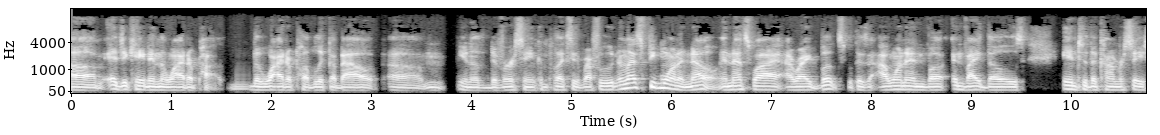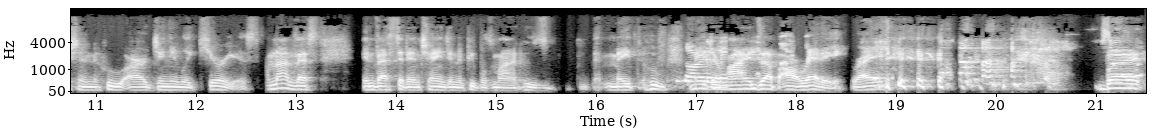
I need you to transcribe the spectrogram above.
um, educating the wider the wider public about um, you know the diversity and complexity of our food, unless people want to know. And that's why I write books because I want to inv- invite those into the conversation who are genuinely curious. I'm not invest invested in changing the people's mind who's made who've made their minds up already, right? So but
